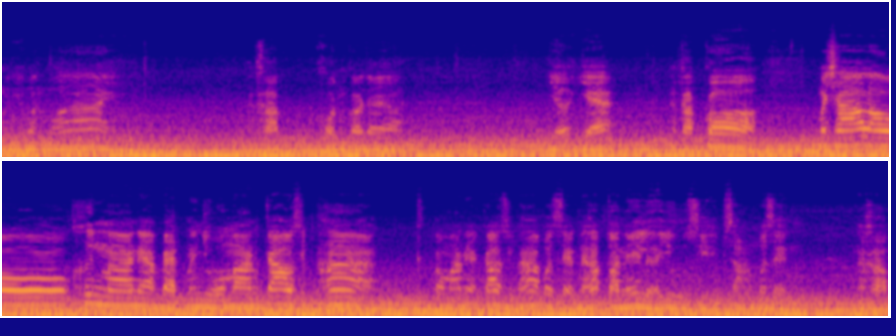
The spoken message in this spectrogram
วันนี้วันไหว้นะครับ คนก็จะเยอะแยะนะครับ ก็เมื่อเช้าเราขึ้นมาเนี่ยแบตมันอยู่ประมาณ 95 ประมาณเนี่ย95เปอร์เซ็นต์นะครับ ตอนนี้เหลืออยู่ 43เปอร์เซ็นต์นะครับ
